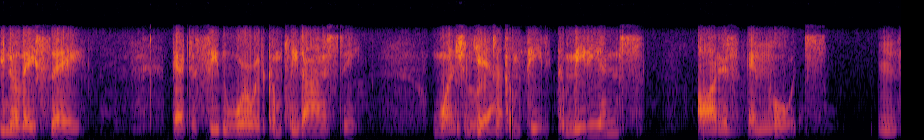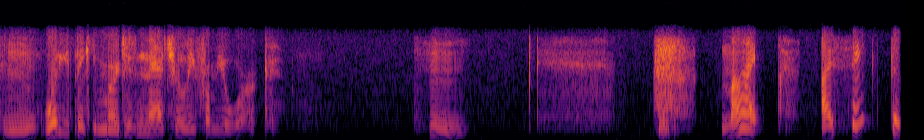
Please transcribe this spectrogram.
you know, they say that to see the world with complete honesty, one should look yes. to compete, comedians, artists, and mm-hmm. poets. Mm-hmm. What do you think emerges naturally from your work? Hmm. My, I think the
